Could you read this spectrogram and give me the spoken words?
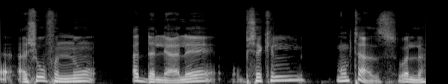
أشوف إنه أدى اللي عليه بشكل ممتاز ولا؟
